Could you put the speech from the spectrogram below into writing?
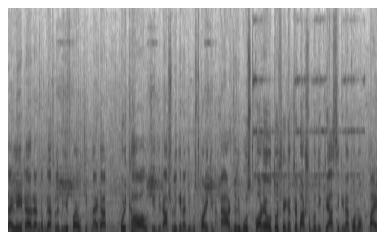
তাইলে এটা র্যান্ডমলি আসলে বিলিভ করা উচিত না, এটা পরীক্ষা হওয়া উচিত এটা আসলে কি এনার্জি বুস্ট করে কিনা। আর যদি বুস্ট করেও তো সেক্ষেত্রে পার্শ্ব প্রতিক্রিয়া আছে কিনা কোনো? ভাই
